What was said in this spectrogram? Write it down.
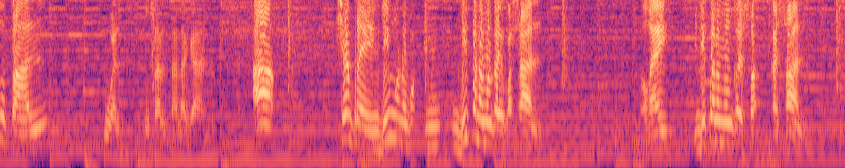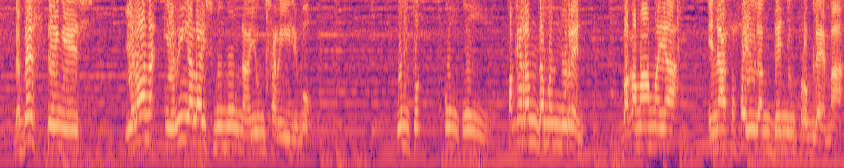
total, well, total talaga, no? Ah, syempre, hindi mo na, hindi pa naman kayo kasal. Okay? Hindi pa naman kayo sa- kasal. The best thing is, i-realize mo muna yung sarili mo. Kung, kung, kung pakiramdaman mo rin, baka mamaya, eh, nasa sayo lang din yung problema.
